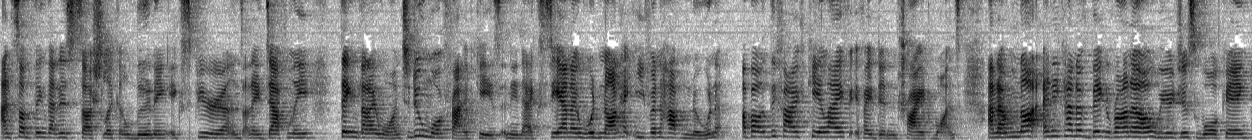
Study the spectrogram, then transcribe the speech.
and something that is such like a learning experience. And I definitely think that I want to do more 5Ks in the next year. And I would not even have known about the 5K life if I didn't try it once. And I'm not any kind of big runner. We're just walking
